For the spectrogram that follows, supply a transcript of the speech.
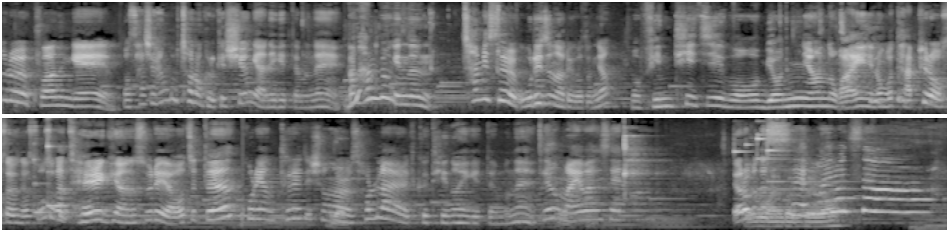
소주를 구하는 게 뭐 사실 한국처럼 그렇게 쉬운 게 아니기 때문에 딱 한 병 있는 참이슬 오리지널이거든요. 뭐 빈티지, 뭐 몇 년 와인 이런 거 다 필요 없어요. 그냥 소주가 제일 귀한 술이에요. 어쨌든 코리안 트레디셔널 네. 설날 그 디너이기 때문에 새해 복 많이 받으세요. 여러분들 많이 새해 복 많이 받으세요. 받으세요.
